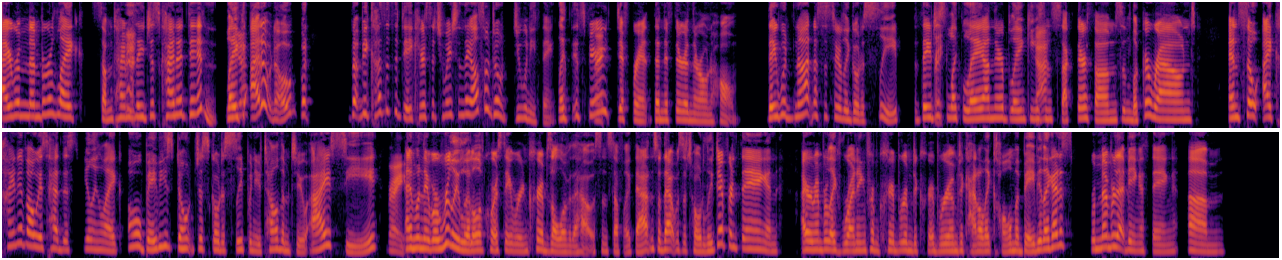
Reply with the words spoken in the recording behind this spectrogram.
I remember like sometimes they just kind of didn't. Like, yeah. I don't know, but but because it's a daycare situation, they also don't do anything. Like it's very right. different than if they're in their own home. They would not necessarily go to sleep, but they just right. like lay on their blankies yeah. and suck their thumbs and look around. And so I kind of always had this feeling like, oh, babies don't just go to sleep when you tell them to. I see. Right. And when they were really little, of course, they were in cribs all over the house and stuff like that. And so that was a totally different thing. And I remember like running from crib room to crib room to kind of like calm a baby. Like I just remember that being a thing. Um,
